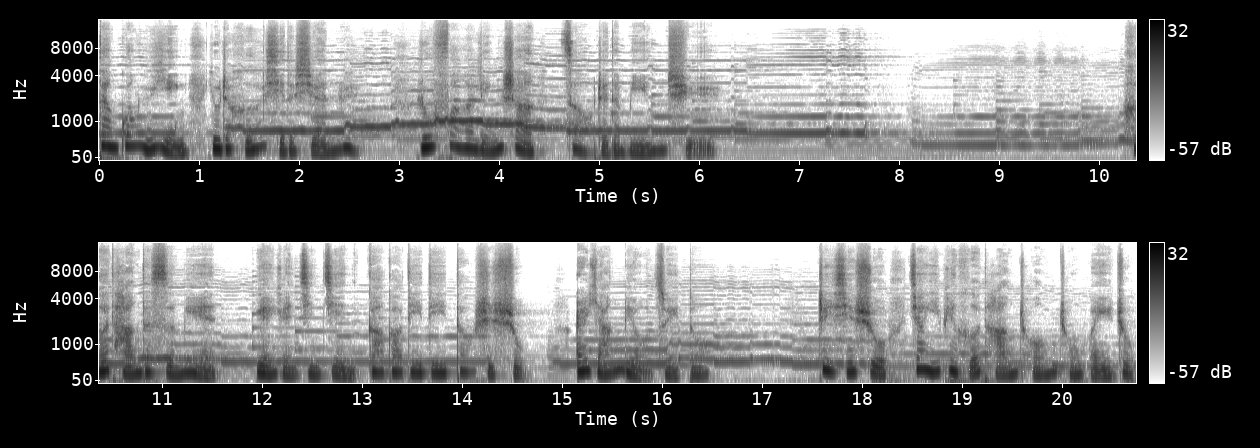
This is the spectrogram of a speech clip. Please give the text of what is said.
但光与影有着和谐的旋律，如放儿铃上奏着的名曲。荷塘的四面。远远近近、高高低低都是树，而杨柳最多。这些树将一片荷塘重重围住，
